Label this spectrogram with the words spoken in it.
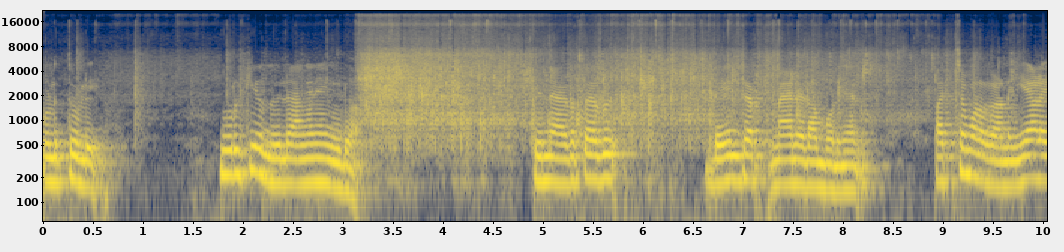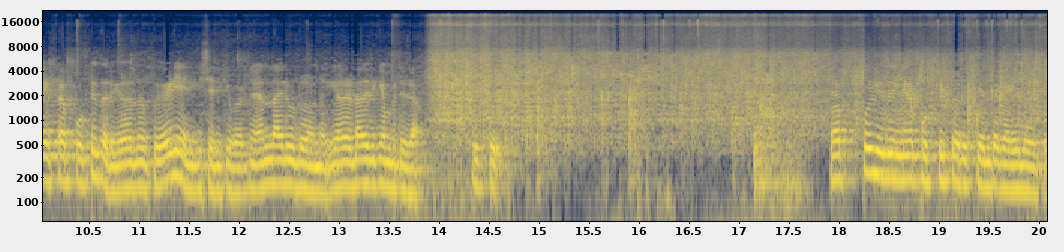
വെളുത്തുള്ളി. നുറുക്കിയൊന്നുമില്ല അങ്ങനെ അങ്ങ് ഇടുക. പിന്നെ അടുത്തത് ഡേഞ്ചർ മാൻ ഇടാൻ പോണു. ഞാൻ പച്ചമുളകാണ്. ഇയാളെ ഇട്ട പൊട്ടിത്തെറിക്കും. അതിന് പേടിയാണ് എനിക്ക് ശരിക്കും പറഞ്ഞു. എന്നാലും ഇടുകയാണ് ഇയാളെ ഇടാതിരിക്കാൻ പറ്റില്ല. ഇട്ട്. എപ്പോഴും ഇതിങ്ങനെ പൊട്ടിത്തെറിക്കും എന്റെ കയ്യിലോട്ട്.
